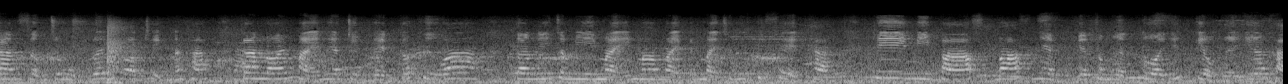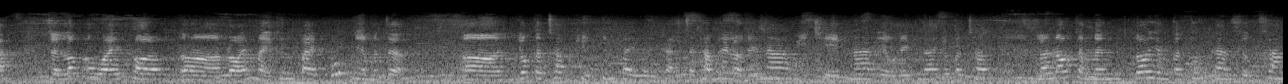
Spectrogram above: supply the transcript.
การเสริมจมูกด้วยคอนเทคนะคะ การร้อยไหมเนี่ยจุดเด่นก็คือว่า ตอนนี้จะมีไหมมาใหม่เป็นไหมชนิดพิเศษค่ะ ที่มีบาฟบาฟเนี่ยเปรียบเสมือนตัวยึดเกี่ยวเนื้อเยื่อค่ะ จะล็อกเอาไว้พอร้อยไหมขึ้นไปปุ๊บเนี่ยมันจะยกกระชับผิวขึ้นไปเลยค่ะ จะทำให้เราได้หน้า V shape หน้าเรียวเล็กหน้ายกกระชับ แล้วนอกจากนั้นก็ยังกระตุ้นการเสริมสร้าง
